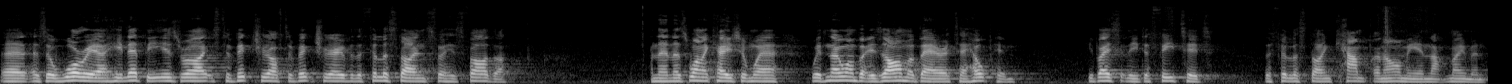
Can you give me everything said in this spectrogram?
Uh, as a warrior, he led the Israelites to victory after victory over the Philistines for his father. And then there's one occasion where, with no one but his armor bearer to help him, he basically defeated the Philistine camp and army in that moment.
